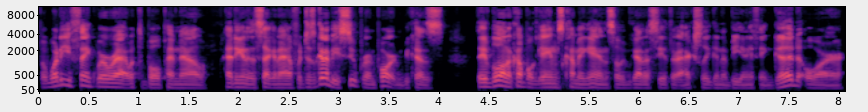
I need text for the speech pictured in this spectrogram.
but what do you think where we're at with the bullpen now heading into the second half, which is going to be super important because they've blown a couple games coming in, so we've got to see if they're actually going to be anything good or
